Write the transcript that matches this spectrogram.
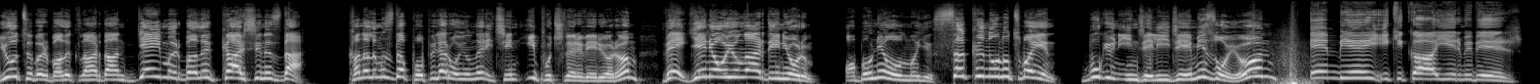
YouTuber balıklardan Gamer Balık karşınızda. Kanalımızda popüler oyunlar için ipuçları veriyorum ve yeni oyunlar deniyorum. Abone olmayı sakın unutmayın. Bugün inceleyeceğimiz oyun NBA 2K21.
